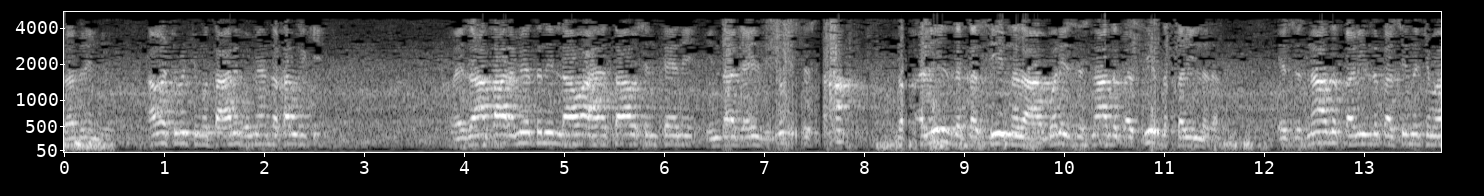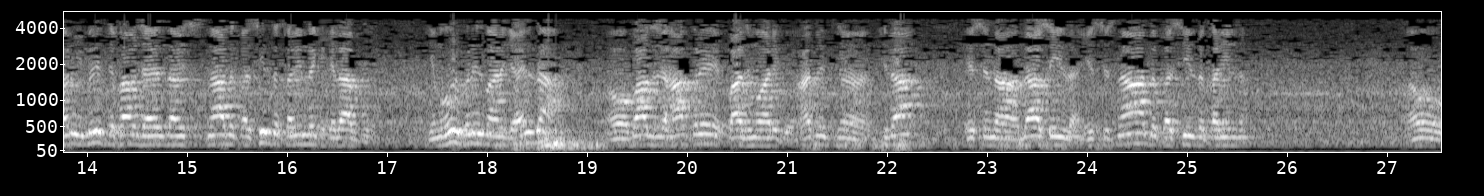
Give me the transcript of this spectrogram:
ذرين او شروط متعارف میں دخل کی وإذا قال ميتن الله واحد تاو سنتين عند جائز جو استثناء. قليل ذا كثير ندا. ولی استثناء ذا كثير ذا قليل ندا. استثناء ذا قليل ذا كثير ندا. چمارو بڑی اتفاق جائز دا. استثناء ذا كثير ذا قليل ندا کے خلاف دے جمہور فنیز مانے جائز دا. اور بعض لحاق کرے بعض موارک حضرت چدا استثناء، دا سید دا. استثناء ذا كثير ذا قليل ندا. اور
